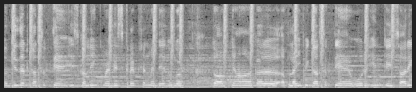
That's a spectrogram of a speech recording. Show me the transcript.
پر وزٹ کر سکتے ہیں اس کا لنک میں ڈسکرپشن میں دے دوں گا تو آپ یہاں کر اپلائی بھی کر سکتے ہیں اور ان کی ساری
